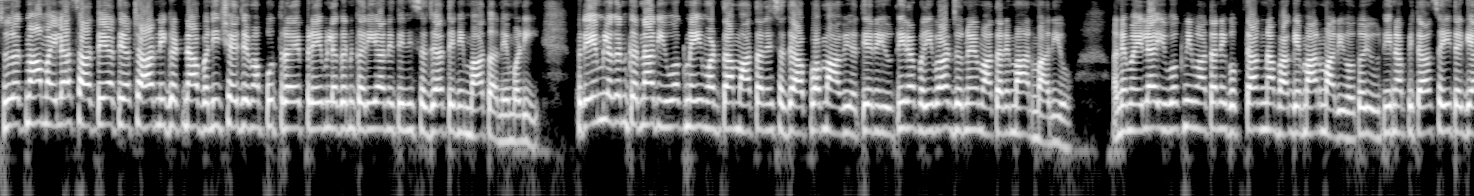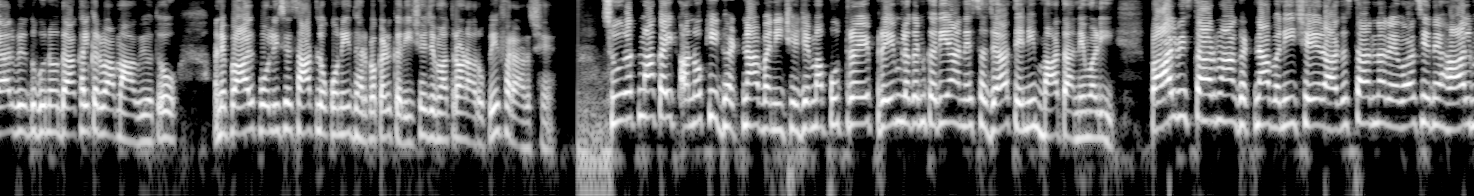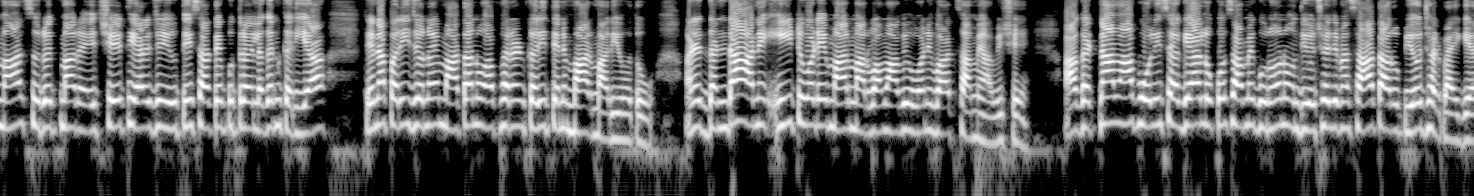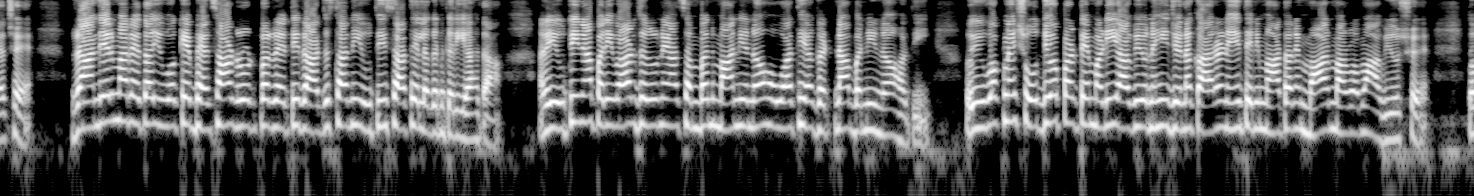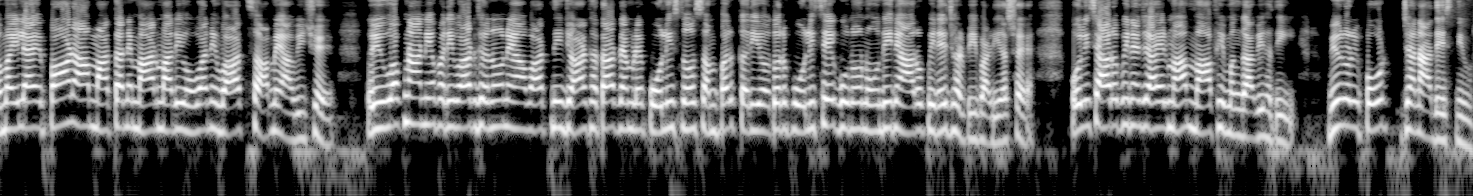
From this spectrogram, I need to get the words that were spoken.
સુરતમાં મહિલા સાથે અત્યાચારની ઘટના બની છે, જેમાં પુત્રએ પ્રેમ લગ્ન કર્યા અને તેની સજા તેની માતાને મળી. પ્રેમ લગ્ન કરનાર યુવક નહીં મળતા માતાને સજા આપવામાં આવી હતી અને યુવતીના પરિવારજનોએ માતાને માર માર્યો. અને મહિલા યુવકની માતાને ગુપ્તાંગના ભાગે માર માર્યો હતો. યુવતીના પિતા સહિત અગિયાર વિરુદ્ધ ગુનો દાખલ કરવામાં આવ્યો હતો. અને પાલ પોલીસે સાત લોકોની ધરપકડ કરી છે, જેમાં ત્રણ આરોપી ફરાર છે. સુરતમાં કંઈક અનોખી ઘટના બની છે જેમાં પુત્રએ પ્રેમ લગ્ન કર્યા અને સજા તેની માતાને મળી. પાલ વિસ્તારમાં ઘટના બની છે. રાજસ્થાનના રહેવાસી અને હાલમાં સુરતમાં રહે છે. ત્યારે જે યુવતી સાથે પુત્રએ લગ્ન કર્યા, તેના પરિજનોએ માતાનું અપહરણ કરી તેને માર માર્યો હતો અને દંડા અને ઈંટ વડે માર મારવામાં આવ્યો હોવાની વાત સામે આવી છે. આ ઘટનામાં પોલીસે અગિયાર લોકો સામે ગુનો નોંધ્યો છે, જેમાં સાત આરોપીઓ ઝડપાઈ ગયા છે. રાંદેરમાં રહેતા યુવકે ભેંસાણ રોડ પર રહેતી રાજસ્થાની યુવતી સાથે લગ્ન કર્યા હતા. અને યુવતીના પરિવારજનોને આ સંબંધ માન્ય ન હોવાથી આ ઘટના બની ન હતી. તો યુવકને શોધ્યો પણ તે મળી આવ્યો નહીં, જેના કારણે તેની માતાને માર મારવામાં આવ્યો છે. તો મહિલાએ પણ આ માતાને માર મારી હોવાની વાત સામે આવી છે. તો યુવકના અન્ય પરિવારજનોને આ વાતની જાણ થતાં તેમણે પોલીસનો સંપર્ક કર્યો હતો અને પોલીસે ગુનો નોંધીને આરોપીને ઝડપી પાડ્યા છે. પોલીસે આરોપીને જાહેરમાં માફી મંગાવી હતી. Bureau report Janadesh news.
